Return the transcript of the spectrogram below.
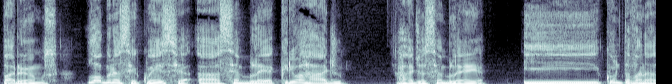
paramos. Logo na sequência, a Assembleia criou a rádio, Rádio Assembleia. E quando estava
